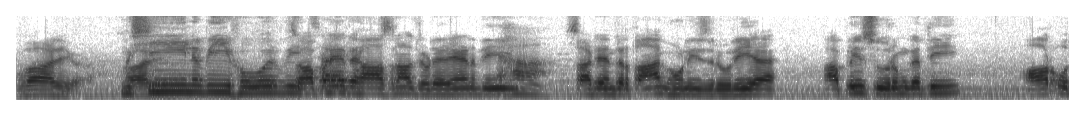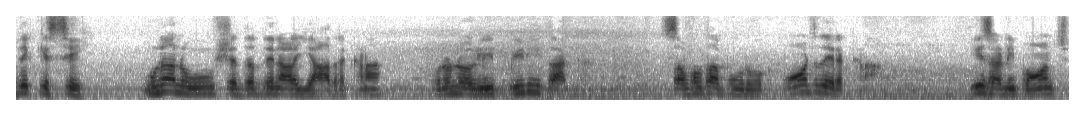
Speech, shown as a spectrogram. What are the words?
ਵਾਹ ਜੀ ਵਾਹ, ਜੀ ਮਸ਼ੀਨ ਵੀ ਹੋਰ ਵੀ ਆਪਣੇ ਇਤਿਹਾਸ ਨਾਲ ਜੁੜੇ ਰਹਿਣ ਦੀ। ਸਾਡੇ ਅੰਦਰ ਤਾਂਘ ਹੋਣੀ ਜ਼ਰੂਰੀ ਹੈ। ਆਪਣੀ ਸੂਰਮਗਤੀ ਔਰ ਉਹਦੇ ਕਿੱਸੇ ਉਹਨਾਂ ਨੂੰ ਸ਼ਿੱਦਤ ਦੇ ਨਾਲ ਯਾਦ ਰੱਖਣਾ, ਉਹਨਾਂ ਨੂੰ ਅਗਲੀ ਪੀੜ੍ਹੀ ਤੱਕ ਸਫਲਤਾਪੂਰਵਕ ਪਹੁੰਚਦੇ ਰੱਖਣਾ। ਇਹ ਸਾਡੀ ਪਹੁੰਚ,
